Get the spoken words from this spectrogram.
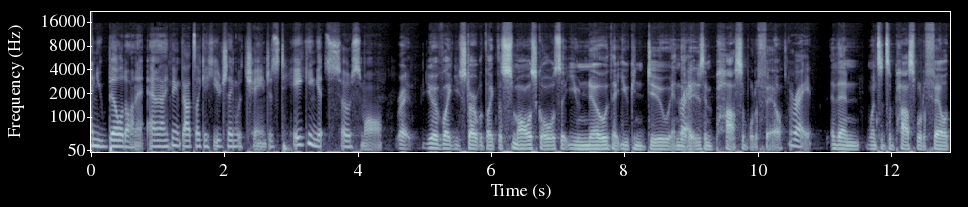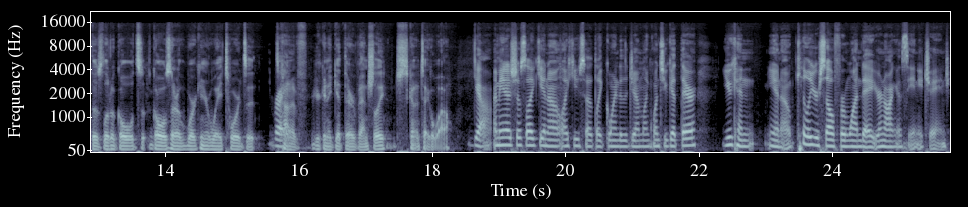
and you build on it. And I think that's like a huge thing with change is taking it so small. Right. You have like you start with like the smallest goals that you know that you can do and that Right. it is impossible to fail. Right. And then once it's impossible to fail at those little goals goals that are working your way towards it, it's Right. kind of you're gonna get there eventually. It's just gonna take a while. Yeah, I mean, it's just like you know, like you said, like going to the gym. Like once you get there, you can you know kill yourself for one day. You're not going to see any change.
